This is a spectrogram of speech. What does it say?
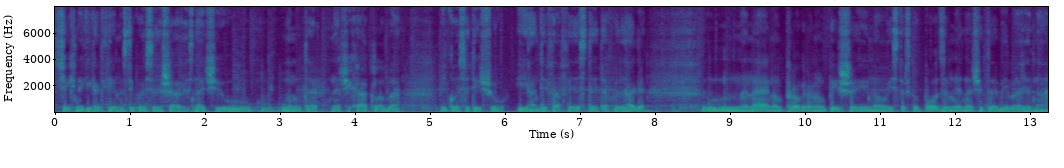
svih nekih aktivnosti koje se dešavaju, znači u, unutar znači Haklaba i koje se tiču i Antifa Festa i tako dalje. Na najjednom programu piše i Novo Istarsko podzemlje, znači to je bila jedna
